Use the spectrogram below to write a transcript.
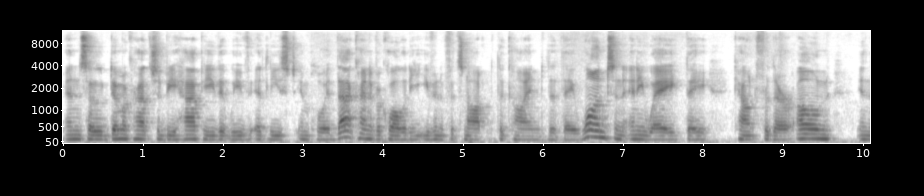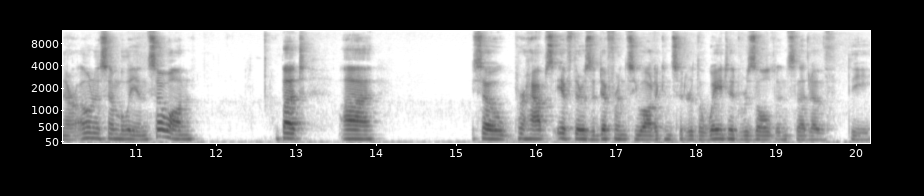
and so Democrats should be happy that we've at least employed that kind of equality, even if it's not the kind that they want, and anyway, they count for their own in their own assembly and so on. But uh, so perhaps if there's a difference, you ought to consider the weighted result instead of the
